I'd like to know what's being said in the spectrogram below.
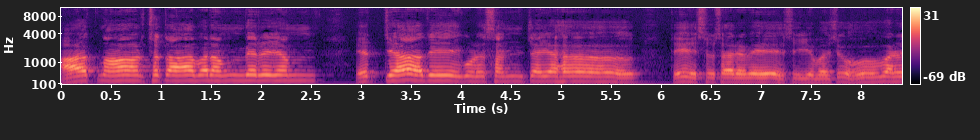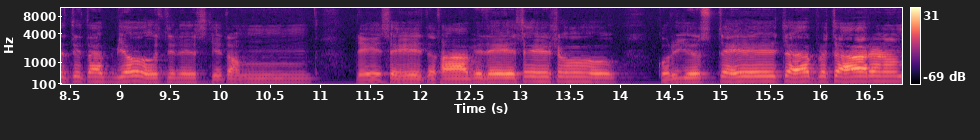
आत्मार्थतावरं वीर्यम् इत्यादि गुणसञ्चयः। तेषु सर्वेषु युवसु वर्तितव्योऽस्ति निश्चितम्। देशे तथा विदेशेषु कुर्युस्ते च प्रचारणं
